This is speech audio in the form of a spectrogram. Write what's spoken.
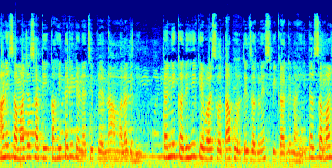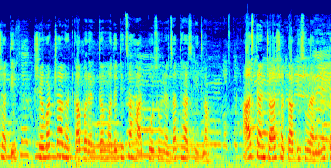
आणि समाजासाठी काहीतरी देण्याची प्रेरणा आम्हाला दिली. त्यांनी कधीही केवळ स्वतःपुरते जगणे स्वीकारले नाही तर समाजातील शेवटच्या घटकापर्यंत मदतीचा हात पोहोचवण्याचा ध्यास घेतला. आज त्यांच्या शताब्दी सोहळ्यानिमित्त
